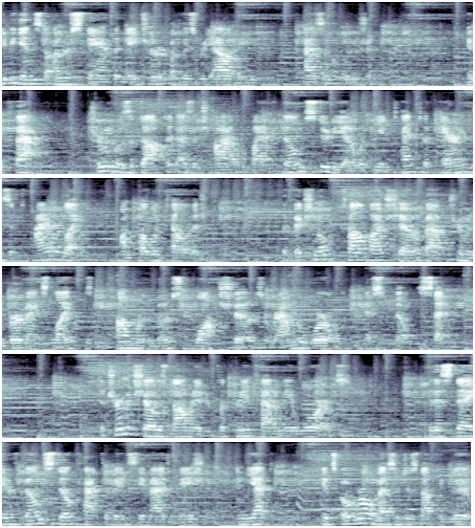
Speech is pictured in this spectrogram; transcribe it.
he begins to understand the nature of his reality as an illusion. In fact, Truman was adopted as a child by a film studio with the intent of airing his entire life on public television. The fictional televised show about Truman Burbank's life has become one of the most watched shows around the world in this film setting. The Truman Show was nominated for three Academy Awards. To this day, the film still captivates the imagination, and yet, its overall message is nothing new.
